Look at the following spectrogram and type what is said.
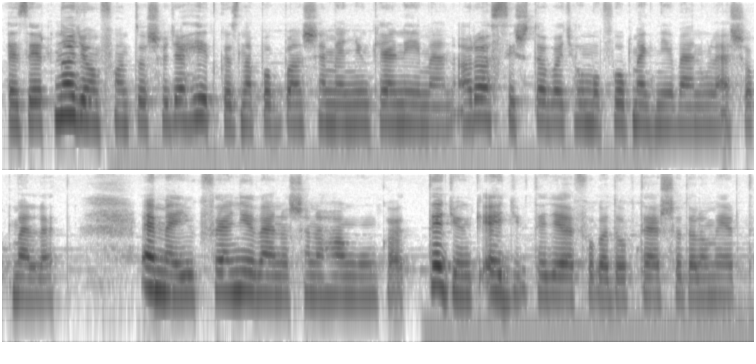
ezért nagyon fontos, hogy a hétköznapokban sem menjünk el némán a rasszista vagy homofób megnyilvánulások mellett. Emeljük fel nyilvánosan a hangunkat, tegyünk együtt egy elfogadóbb társadalomért.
